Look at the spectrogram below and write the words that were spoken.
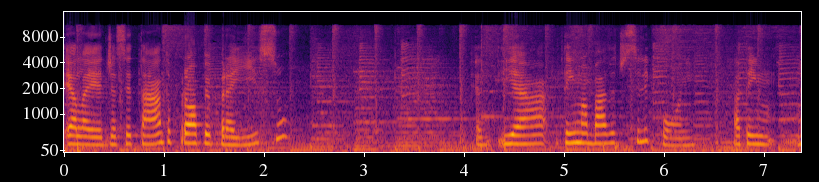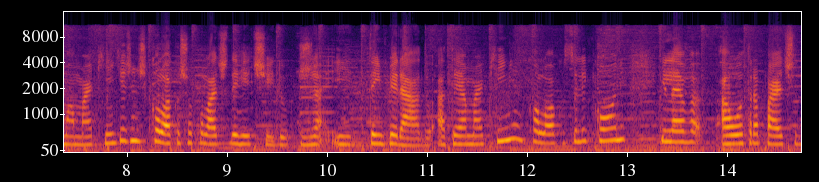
Ela é de acetato, própria para isso e a, tem uma base de silicone. Ela tem uma marquinha que a gente coloca o chocolate derretido já, e temperado até a marquinha, coloca o silicone e leva a outra parte,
